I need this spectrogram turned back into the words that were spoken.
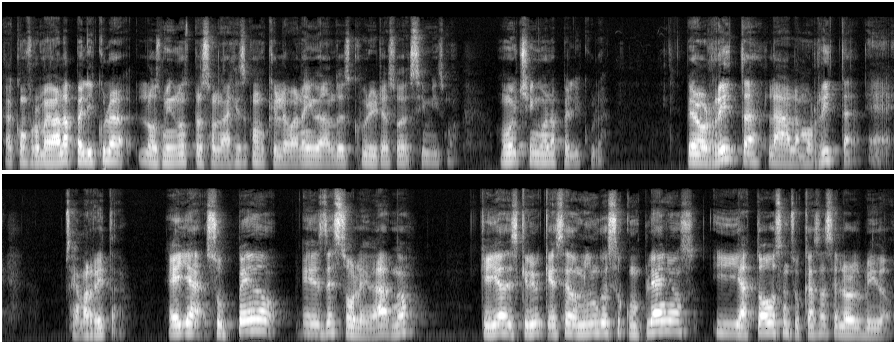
a conforme va la película, los mismos personajes como que le van ayudando a descubrir eso de sí mismo. Muy chingona película. Pero Rita, la, la morrita, eh, se llama Rita. Ella, su pedo es de soledad, ¿no? Ella describe que ese domingo es su cumpleaños y a todos en su casa se le olvidó.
